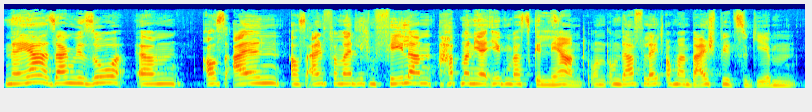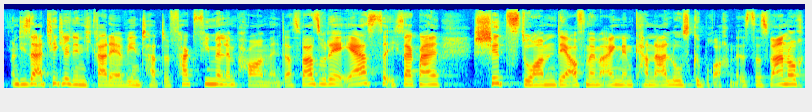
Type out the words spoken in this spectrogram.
Naja, sagen wir so, ähm, aus allen, aus allen vermeintlichen Fehlern hat man ja irgendwas gelernt. Und um da vielleicht auch mal ein Beispiel zu geben. Und dieser Artikel, den ich gerade erwähnt hatte, Fuck Female Empowerment, das war so der erste, ich sag mal, Shitstorm, der auf meinem eigenen Kanal losgebrochen ist. Das war noch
